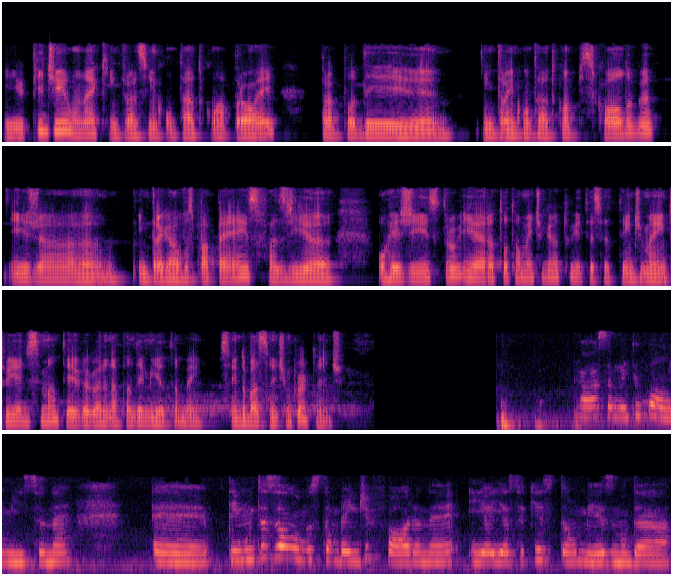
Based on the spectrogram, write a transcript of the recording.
e pediam né, que entrassem em contato com a PROE para poder entrar em contato com a psicóloga e já entregava os papéis, fazia o registro e era totalmente gratuito esse atendimento e ele se manteve agora na pandemia também, sendo bastante importante. Nossa, muito bom isso, né? É, tem muitos alunos também de fora, né? E aí essa questão mesmo da,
